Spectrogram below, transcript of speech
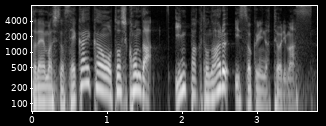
空山氏の世界観を落とし込んだインパクトのある一足になっております。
